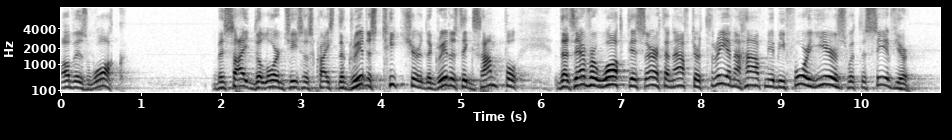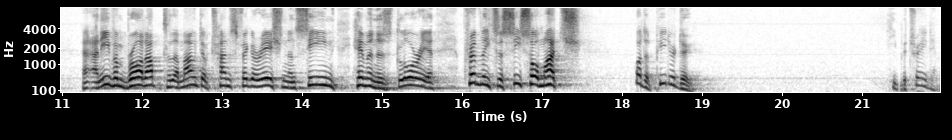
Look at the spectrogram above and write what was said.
of his walk beside the Lord Jesus Christ, the greatest teacher, the greatest example that's ever walked this earth, and after three and a half, maybe four years with the Savior, and even brought up to the Mount of Transfiguration and seen him in his glory and privileged to see so much, what did Peter do? he betrayed him.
